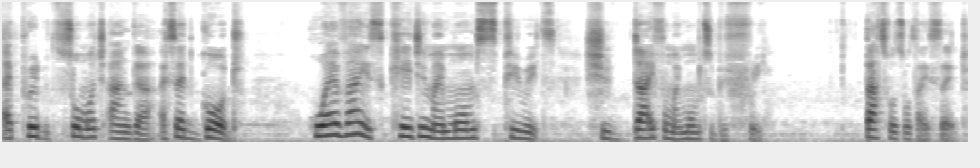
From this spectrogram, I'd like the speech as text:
I prayed with so much anger. I said, God, whoever is caging my mom's spirit should die for my mom to be free. That was what I said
